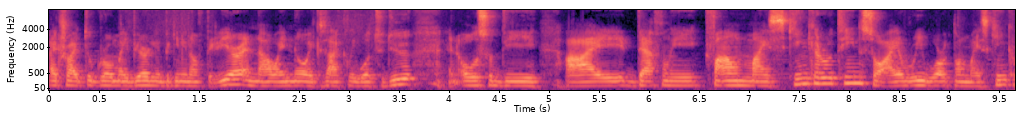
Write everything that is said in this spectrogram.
I tried to grow my beard in the beginning of the year and now I know exactly what to do. And also the I definitely found my skincare routine. So I reworked on my skincare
